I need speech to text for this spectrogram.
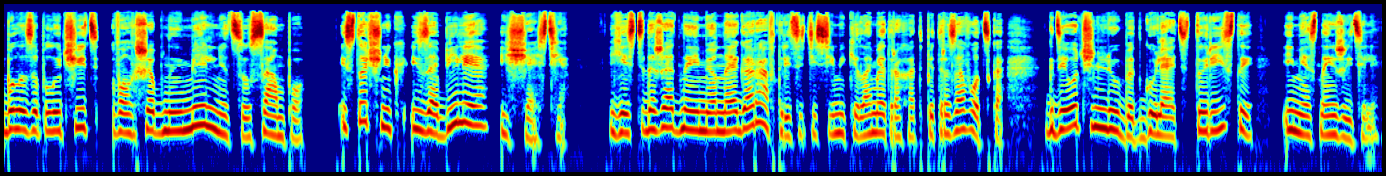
было заполучить волшебную мельницу Сампо, источник изобилия и счастья. Есть даже одноименная гора в 37 километрах от Петрозаводска, где очень любят гулять туристы и местные жители.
